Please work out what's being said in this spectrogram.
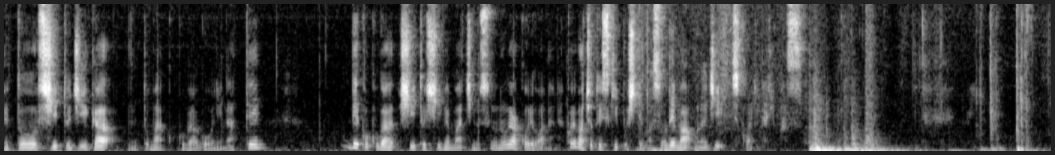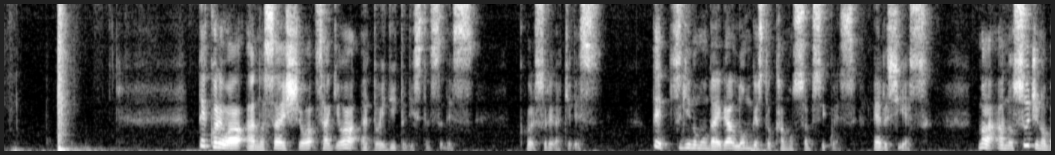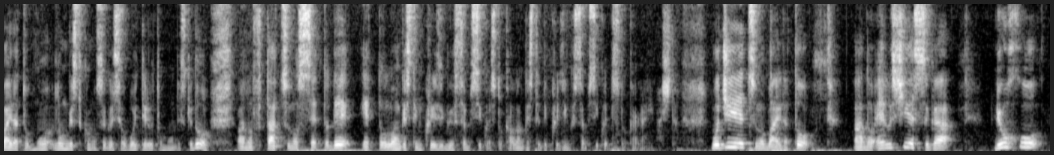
えっと、c と g が、うんとまあ、ここが5になって、で、ここが C と C がマッチングするのが、これは7。これはちょっとスキップしてますので、まあ、同じスコアになります。で、これは、あの、最初は、先は、えっと、 edit distance です。これ、それだけです。で、次の問題が、longest common subsequence、LCS。まあ、あの、数字の場合だと、もう、longest common sequence 覚えてると思うんですけど、あの、二つのセットで、えっと、longest increasing subsequence とか、longest decreasing subsequence とかがありました。文字列の場合だと、あの、LCS が両方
